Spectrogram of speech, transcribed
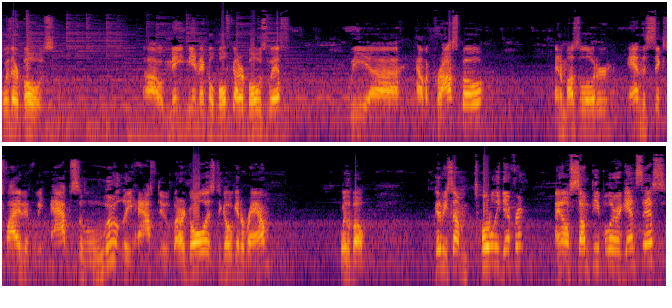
with our bows. Uh, me, me, and Mikkel both got our bows with. We uh, have a crossbow and a muzzleloader and the 6.5 if we absolutely have to. But our goal is to go get a ram with a bow. It's going to be something totally different. I know some people are against this.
